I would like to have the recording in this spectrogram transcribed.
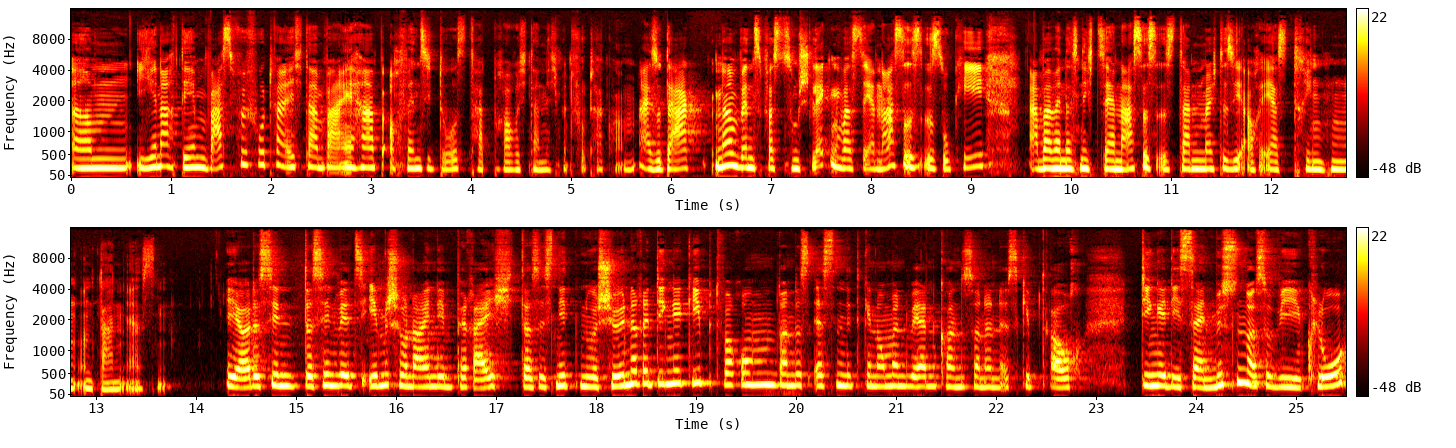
ähm, je nachdem, was für Futter ich dabei habe, auch wenn sie Durst hat, brauche ich dann nicht mit Futter kommen. Also da, ne, wenn es was zum Schlecken, was sehr nass ist, ist okay. Aber wenn das nicht sehr nasses ist, dann möchte sie auch erst trinken und dann essen. Ja, das sind, da sind wir jetzt eben schon in dem Bereich, dass es nicht nur schönere Dinge gibt, warum dann das Essen nicht genommen werden kann, sondern es gibt auch Dinge, die sein müssen, also wie Klo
